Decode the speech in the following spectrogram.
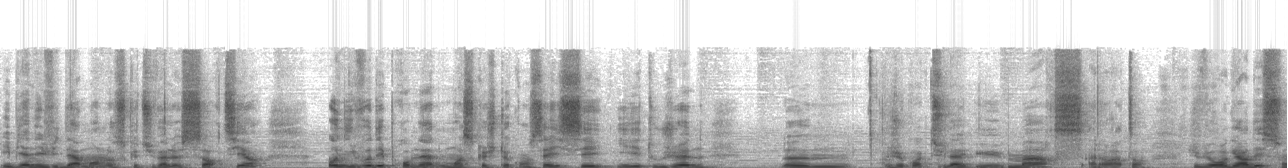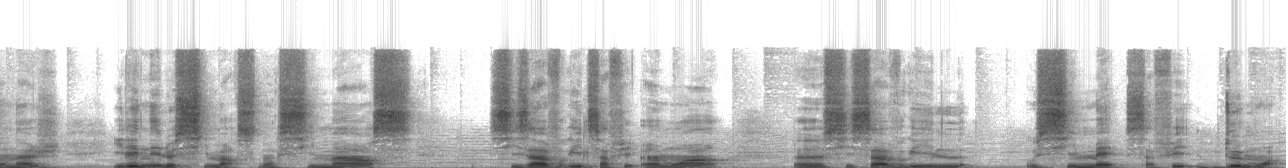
Et bien évidemment, lorsque tu vas le sortir, au niveau des promenades, moi, ce que je te conseille, c'est il est tout jeune. Euh, je crois que tu l'as eu mars. Alors attends, je vais regarder son âge. Il est né le 6 mars. Donc 6 mars, 6 avril, ça fait un mois. 6 euh, avril au 6 mai, ça fait deux mois.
